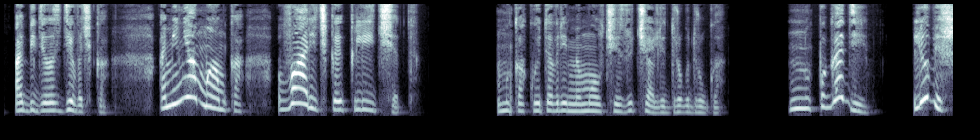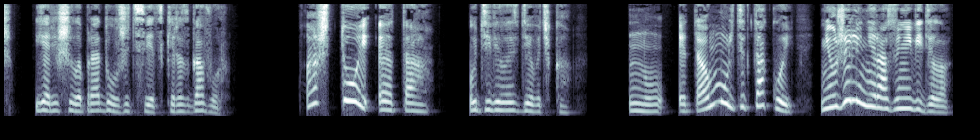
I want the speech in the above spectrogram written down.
— обиделась девочка. «А меня мамка Варечкой кличет!» Мы какое-то время молча изучали друг друга. «Ну, погоди, любишь?» — я решила продолжить светский разговор. «А что это?» — удивилась девочка. «Ну, это мультик такой. Неужели ни разу не видела?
